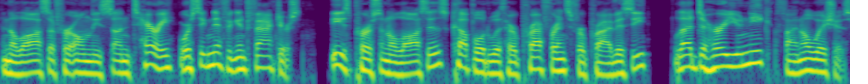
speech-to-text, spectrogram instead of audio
and the loss of her only son Terry were significant factors. These personal losses, coupled with her preference for privacy, led to her unique final wishes.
